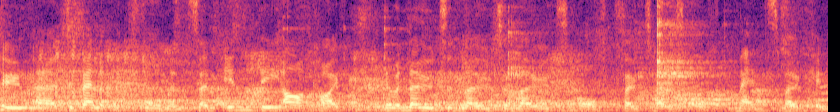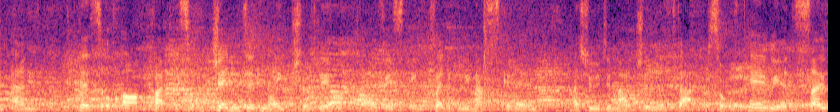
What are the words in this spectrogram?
to uh, develop the performance. And in the archive, there were loads and loads and loads of photos of men smoking. And the sort of archive, the sort of gendered nature of the archive is incredibly masculine, as you would imagine, of that sort of period. So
